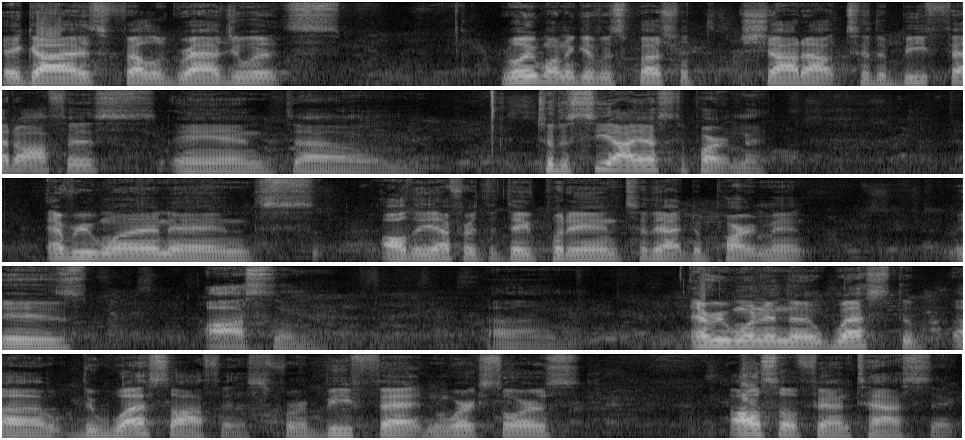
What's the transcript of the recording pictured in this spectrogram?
Hey guys, fellow graduates. Really want to give a special shout out to the BFET office and um, to the CIS department. Everyone and all the effort that they put into that department is awesome. Um, everyone in the West, uh, the West office for BFET and WorkSource, also fantastic.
